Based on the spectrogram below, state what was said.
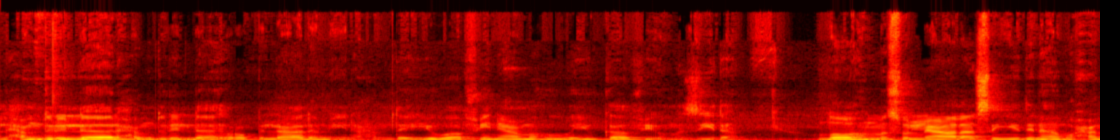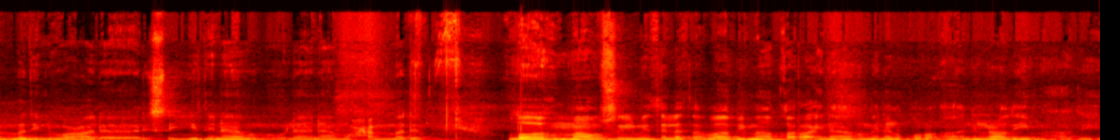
الحمد لله الحمد لله رب العالمين حمدا يوافي نعمه ويكافئ مزيده. اللهم صل على سيدنا محمد وعلى آل سيدنا ومولانا محمد. اللهم أوصل مثل ثواب ما قرأناه من القرآن العظيم. هذه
